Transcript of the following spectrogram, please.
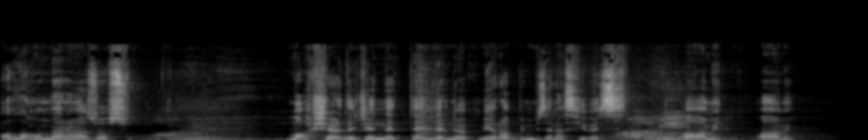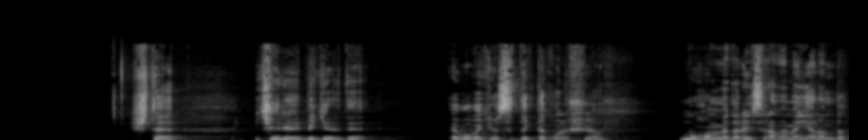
Allah ondan razı olsun. Amin. Mahşerde, cennette ellerini öpmeyi Rabbim bize nasip etsin. Amin. Amin. İşte içeriye bir girdi. Ebu Bekir Sıddık da konuşuyor. Muhammed Aleyhisselam hemen yanında.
